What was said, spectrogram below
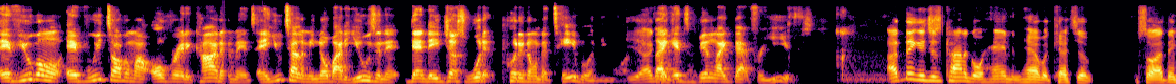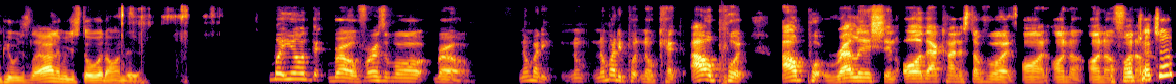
if you going if we talking about overrated condiments and you telling me nobody using it, then they just wouldn't put it on the table anymore. Yeah, like it's been like that for years. I think it just kind of go hand in hand with ketchup. So I think people just like, oh, let me just throw it on there. But you don't think, bro. First of all, bro, nobody, no, nobody put no ketchup. I'll put, I'll put relish and all that kind of stuff on on on a on a, Before on a- ketchup?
